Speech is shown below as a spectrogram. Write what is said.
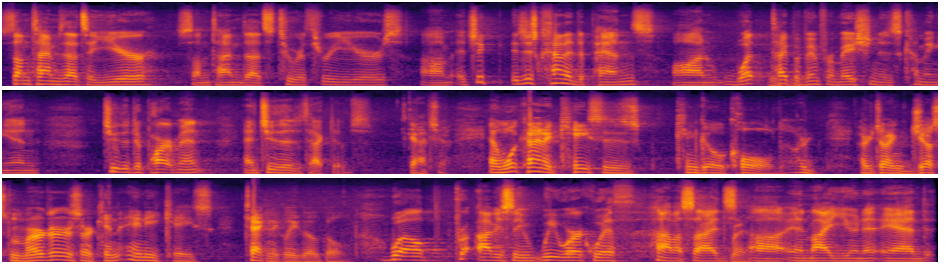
Sometimes that's a year, sometimes that's two or three years. Um, it, ju- it just kind of depends on what type of information is coming in to the department and to the detectives. Gotcha. And what kind of cases can go cold? Are, are you talking just murders, or can any case technically go cold? Well, pr- obviously, we work with homicides Right. uh, in my unit, and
